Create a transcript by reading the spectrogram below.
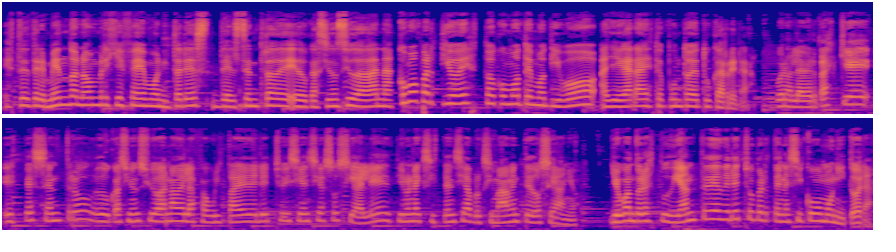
este tremendo nombre, jefe de monitores del Centro de Educación Ciudadana. ¿Cómo partió esto? ¿Cómo te motivó a llegar a este punto de tu carrera? Bueno, la verdad es que este Centro de Educación Ciudadana de la Facultad de Derecho y Ciencias Sociales tiene una existencia de aproximadamente 12 años. Yo cuando era estudiante de Derecho pertenecí como monitora,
